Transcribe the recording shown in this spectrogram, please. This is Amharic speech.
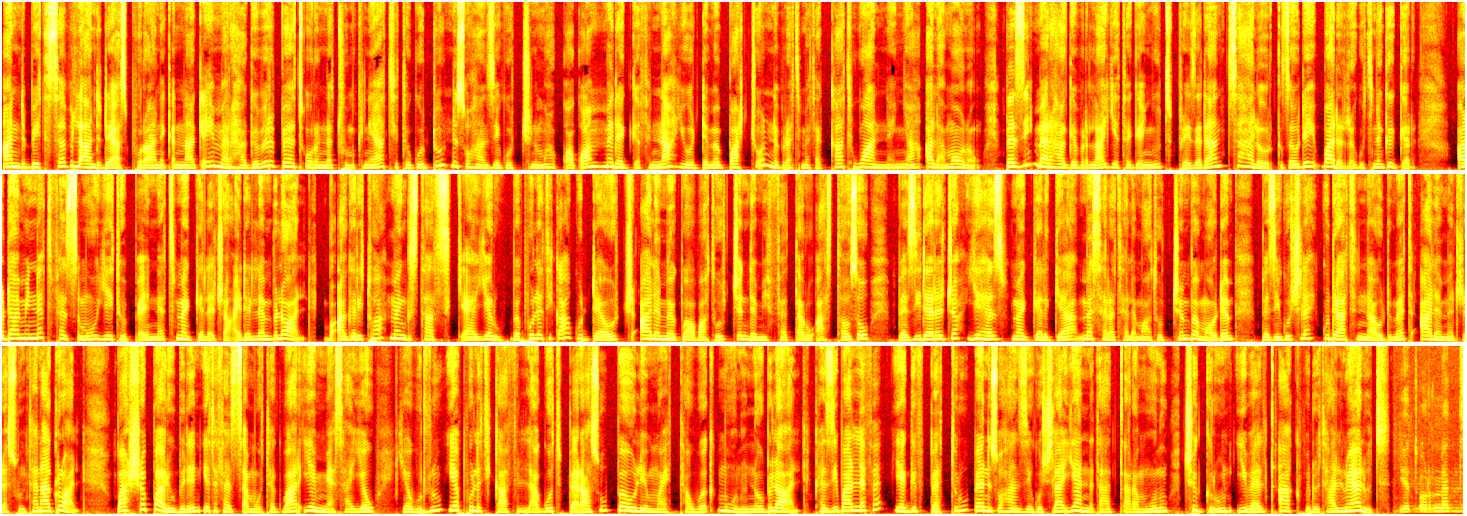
አንድ ቤተሰብ ለአንድ ዲያስፖራ ንቅናቄ መርሃ ግብር በጦርነቱ ምክንያት የተጎዱ ንጹሐን ዜጎችን ማቋቋም መደገፍና የወደመባቸውን ንብረት መተካት ዋነኛ ዓላማው ነው። በዚህ መርሃ ግብር ላይ የተገኙት ፕሬዝዳንት ሳህለወርቅ ዘውዴ ባደረጉት ንግግር አውዳሚነት ፈጽሞ የኢትዮጵያዊነት መገለጫ አይደለም ብለዋል። በአገሪቷ መንግስታት ሲቀያየሩ በፖለቲካ ጉዳዮች አለመግባባቶች እንደሚፈጠሩ አስታውሰው በዚህ ደረጃ የህዝብ መገልገያ መሰረተ ልማቶችን በማውደም በዜጎች ላይ ጉዳትና ውድመት አለመድረሱን ተናግረዋል። በአሸባሪው ቡድን የተፈጸመው ተግባር የሚያሳየው የቡድኑ የፖለቲካ ፍላጎት በራሱ በውል የማይታወቅ መሆኑን ነው ብለዋል። ከዚህ ባለፈ የግፍ በትሩ በንጹሐን ዜጎች ላይ ያነጣጠረ መሆኑ ችግሩን ይበልጥ አክብዶታል ነው ያሉት። የጦርነት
